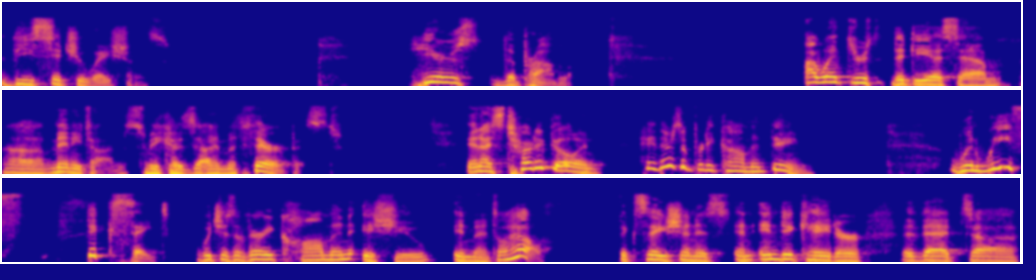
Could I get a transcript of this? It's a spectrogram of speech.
these situations. Here's the problem. I went through the DSM uh, many times because I'm a therapist. And I started going, hey, there's a pretty common theme. When we f- fixate, which is a very common issue in mental health, Fixation is an indicator that uh,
